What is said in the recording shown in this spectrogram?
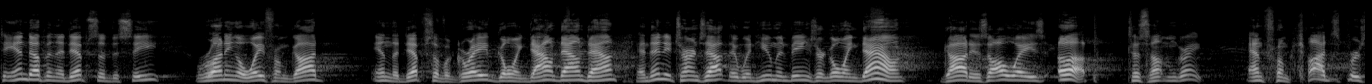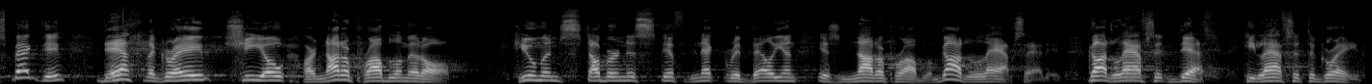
To end up in the depths of the sea running away from God in the depths of a grave, going down, down, down. And then it turns out that when human beings are going down, God is always up to something great. And from God's perspective, death, the grave, Sheol are not a problem at all. Human stubbornness, stiff necked rebellion is not a problem. God laughs at it. God laughs at death. He laughs at the grave.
